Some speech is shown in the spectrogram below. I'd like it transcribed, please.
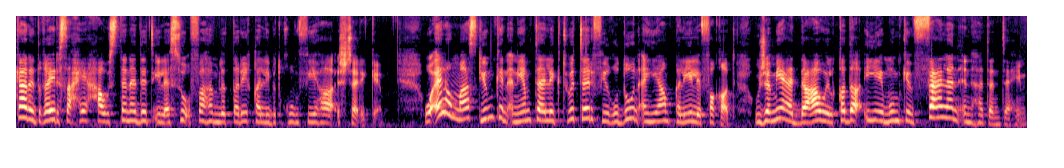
كانت غير صحيحة واستندت إلى سوء فهم للطريقة اللي بتقوم فيها الشركة. وإيلون ماسك يمكن أن يمتلك تويتر في غضون أيام قليلة فقط وجميع الدعاوي القضائية ممكن فعلا أنها تنتهي.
